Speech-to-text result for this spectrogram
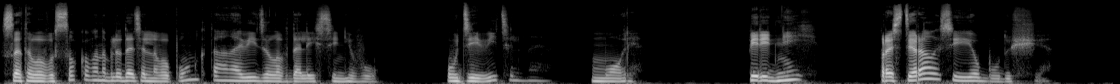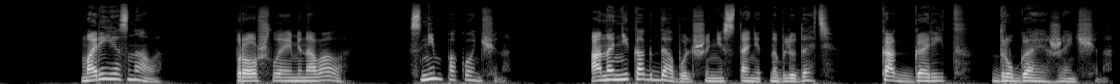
С этого высокого наблюдательного пункта она видела вдали синеву. Удивительное море. Перед ней простиралось ее будущее. Мария знала. Прошлое миновало. С ним покончено. Она никогда больше не станет наблюдать, как горит другая женщина.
